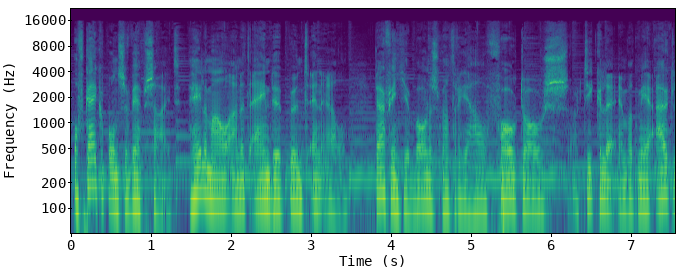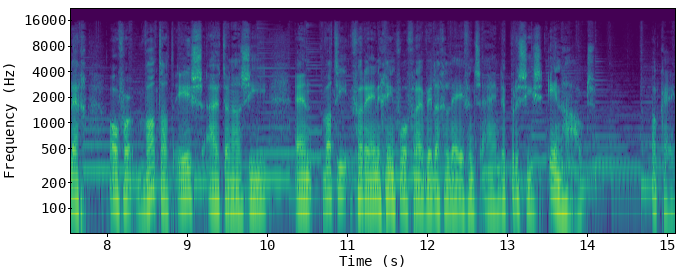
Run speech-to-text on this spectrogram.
Of kijk op onze website helemaal aan het einde.nl. Daar vind je bonusmateriaal, foto's, artikelen en wat meer uitleg over wat dat is, euthanasie en wat die Vereniging voor Vrijwillige Levenseinde precies inhoudt. Oké,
